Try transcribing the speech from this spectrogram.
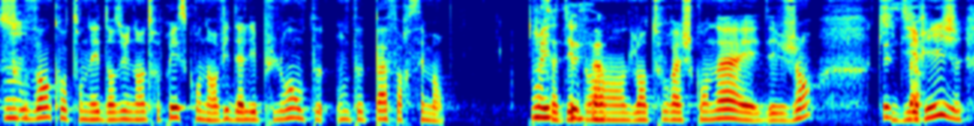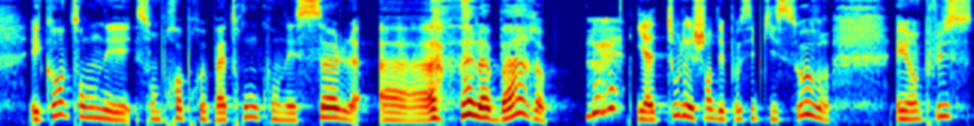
Souvent, quand on est dans une entreprise, qu'on a envie d'aller plus loin, on peut, on peut pas forcément. ça dépend de l'entourage qu'on a et des gens qui dirige. Et quand on est son propre patron, qu'on est seul à, à la barre, il y a tous les champs des possibles qui s'ouvrent. Et en plus,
